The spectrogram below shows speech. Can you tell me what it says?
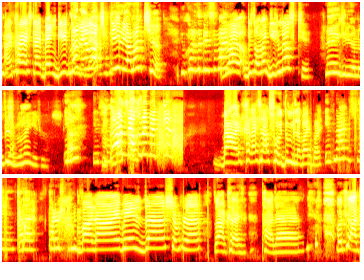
Arkadaşlar ben girdim Lan bile. açık değil yalancı. Yukarıda birisi var. Ya biz ona girmiyoruz ki. Nereye giriyorsunuz Biz lan? buna giriyoruz. Elif. Elif. Lan bekle bekle. Ben arkadaşlar soydum bile bay bay. Elif neredesin? Para. Para üstünü bir. Para bizde şoför. Dur arkadaşlar. Para. bakın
